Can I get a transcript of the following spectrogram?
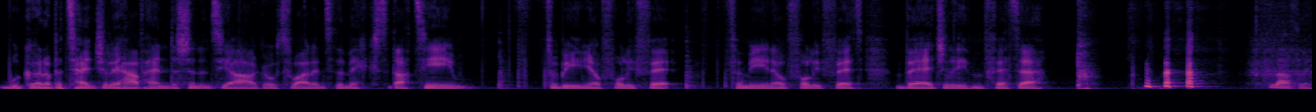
We're going to potentially have Henderson and Thiago to add into the mix to that team. Fabinho fully fit, Firmino fully fit, Virgil even fitter. Lovely.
